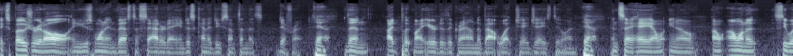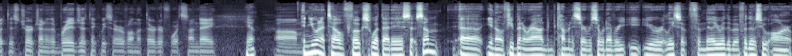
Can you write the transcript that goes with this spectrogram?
exposure at all and you just want to invest a Saturday and just kind of do something that's different, yeah. then I'd put my ear to the ground about what JJ's doing Yeah. and say, hey, I want you know, I, I want to see what this church under the bridge. I think we serve on the third or fourth Sunday. Yep. Um, And you want to tell folks what that is? Some, uh, you know, if you've been around and coming to service or whatever, you, you're at least familiar with it. But for those who aren't,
